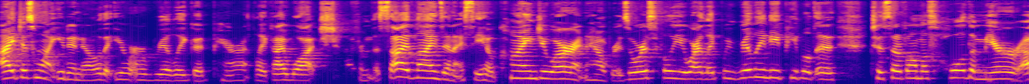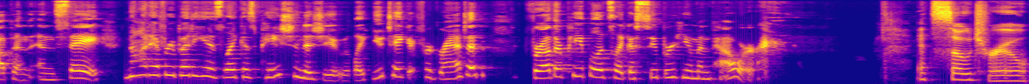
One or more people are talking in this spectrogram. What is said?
I just want you to know that you're a really good parent. Like I watch from the sidelines and I see how kind you are and how resourceful you are. Like we really need people to to sort of almost hold a mirror up and, and say, not everybody is like as patient as you. Like you take it for granted. For other people, it's like a superhuman power. It's so true.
